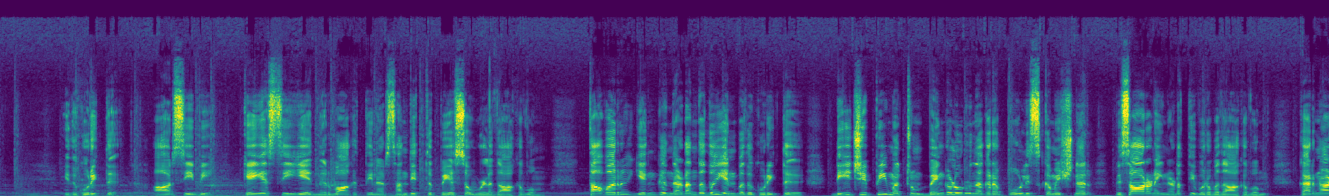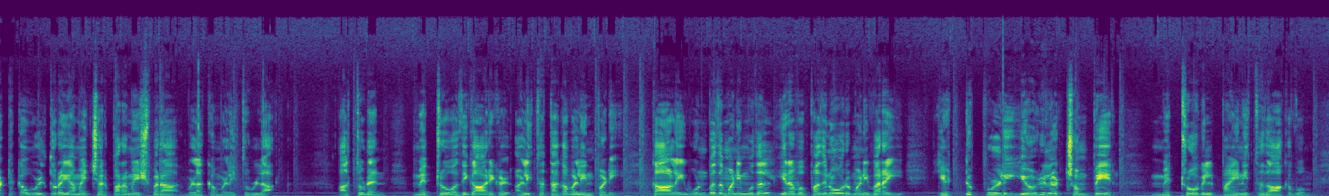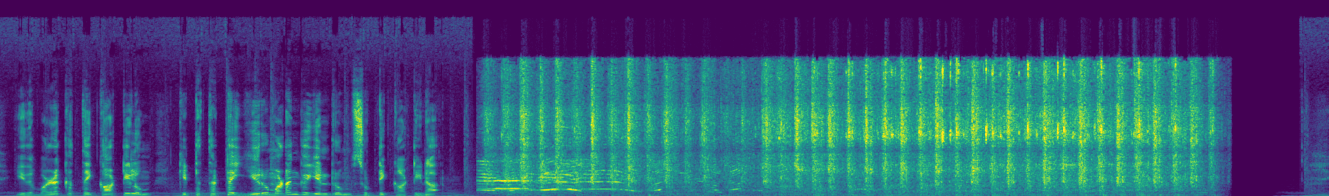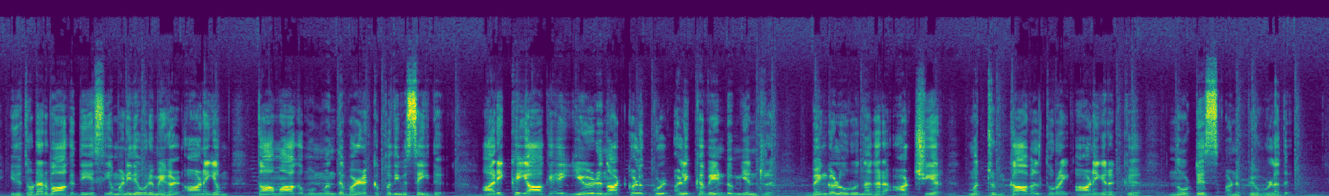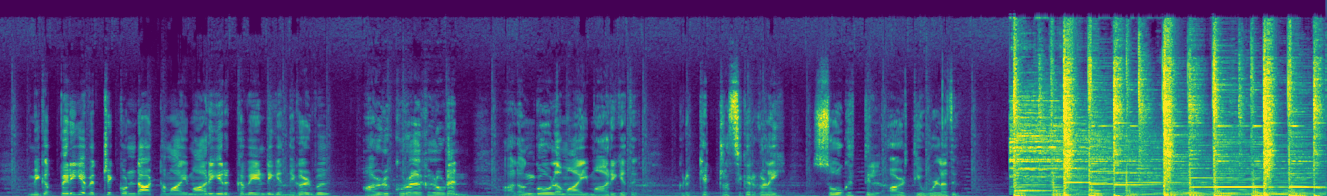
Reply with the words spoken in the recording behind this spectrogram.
இது குறித்து ஆர்சிபி கேஎஸ்சிஏ நிர்வாகத்தினர் சந்தித்து பேச உள்ளதாகவும் தவறு எங்கு நடந்தது என்பது குறித்து டிஜிபி மற்றும் பெங்களூரு நகர போலீஸ் கமிஷனர் விசாரணை நடத்தி வருவதாகவும் கர்நாடக உள்துறை அமைச்சர் பரமேஸ்வரா விளக்கம் அளித்துள்ளார். அத்துடன் மெட்ரோ அதிகாரிகள் அளித்த தகவலின்படி காலை ஒன்பது மணி முதல் இரவு பதினோரு மணி வரை எட்டு புள்ளி ஏழு லட்சம் பேர் மெட்ரோவில் பயணித்ததாகவும் இது வழக்கத்தை காட்டிலும் கிட்டத்தட்ட இரு மடங்கு என்றும் சுட்டிக்காட்டினார். இது தொடர்பாக தேசிய மனித உரிமைகள் ஆணையம் தாமாக முன்வந்து வழக்கு பதிவு செய்து அறிக்கையாக ஏழு நாட்களுக்குள் அளிக்க வேண்டும் என்று பெங்களூரு நகர ஆட்சியர் மற்றும் காவல்துறை ஆணையருக்கு நோட்டீஸ் அனுப்பியுள்ளது. மிகப்பெரிய வெற்றி கொண்டாட்டமாய் மாறியிருக்க வேண்டிய நிகழ்வு அழுக்குரல்களுடன் அலங்கோலமாய் மாறியது. கிரிக்கெட் ரசிகர்களை சோகத்தில் ஆழ்த்தியுள்ளது.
